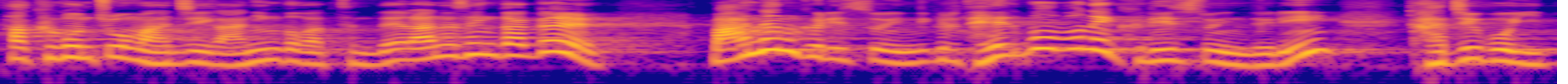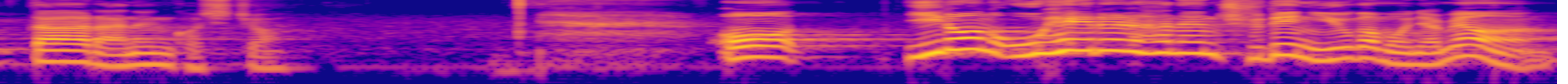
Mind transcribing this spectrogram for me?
아 그건 좀 아직 아닌 것 같은데라는 생각을 많은 그리스도인들 그리고 대부분의 그리스도인들이 가지고 있다라는 것이죠. 어, 이런 오해를 하는 주된 이유가 뭐냐면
